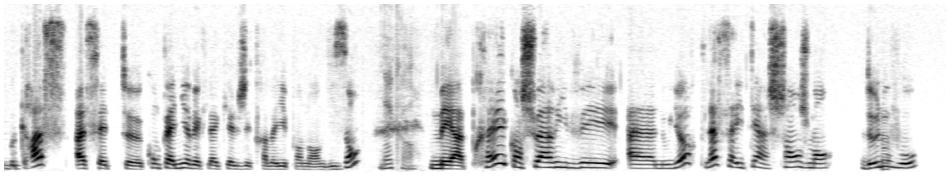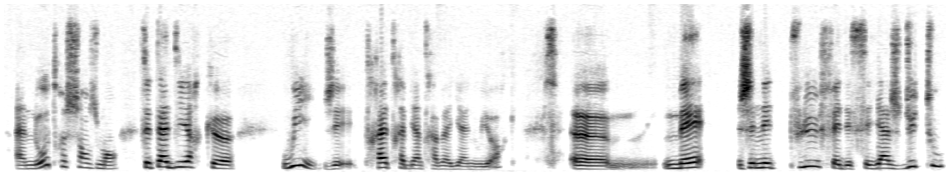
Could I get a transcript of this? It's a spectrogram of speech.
grâce à cette euh, compagnie avec laquelle j'ai travaillé pendant dix ans. D'accord. Mais après, quand je suis arrivée à New York, là, ça a été un changement, de nouveau, un autre changement. C'est-à-dire que, oui, j'ai très, très bien travaillé à New York, mais je n'ai plus fait d'essayage du tout.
